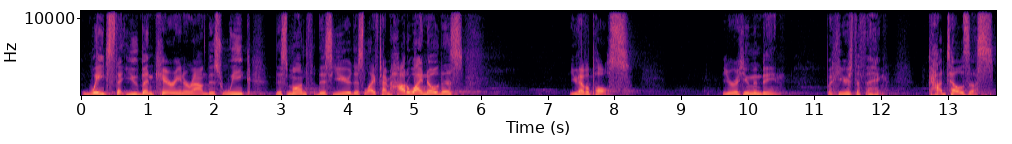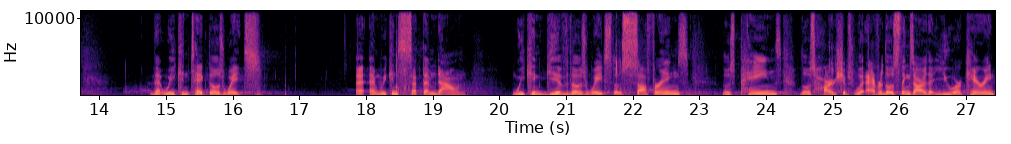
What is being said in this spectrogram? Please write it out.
weights that you've been carrying around this week, this month, this year, this lifetime. How do I know this? You have a pulse. You're a human being. But here's the thing God tells us that we can take those weights and we can set them down. We can give those weights, those sufferings, those pains, those hardships, whatever those things are that you are carrying,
